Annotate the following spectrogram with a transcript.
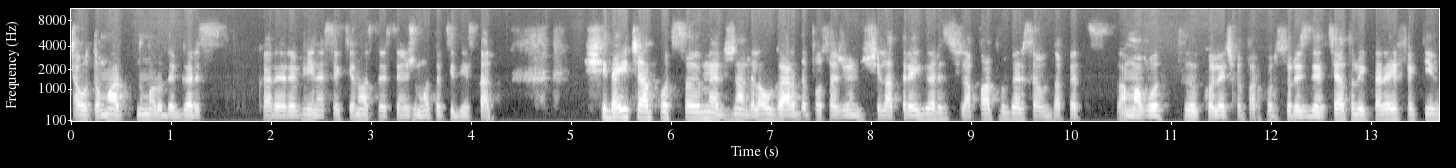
automat numărul de gărzi care revine secția noastră este în jumătății din start. și de aici poți să mergi, na, de la o gardă poți să ajungi și la trei gărzi și la patru gărzi sau dacă am avut colegi pe parcursul rezidențiatului care efectiv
